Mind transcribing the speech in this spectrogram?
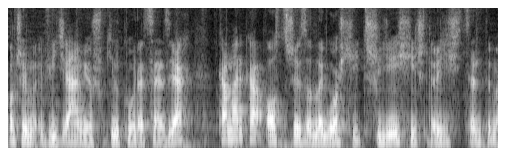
o czym widziałem już w kilku recenzjach. Kamerka ostrzy z odległości 30-40 cm,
